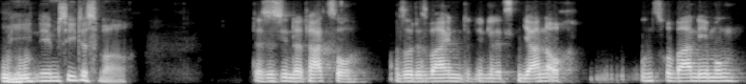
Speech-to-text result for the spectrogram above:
Wie mhm. nehmen Sie das wahr? Das ist in der Tat so. Also das war in, in den letzten Jahren auch unsere Wahrnehmung,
